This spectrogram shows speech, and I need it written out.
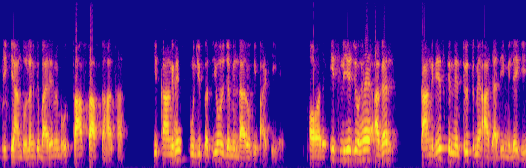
जी के आंदोलन के बारे में बहुत साफ़ साफ़ कहा था कि कांग्रेस पूंजीपतियों और जमींदारों की पार्टी है। और इसलिए जो है अगर कांग्रेस के नेतृत्व में आज़ादी मिलेगी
